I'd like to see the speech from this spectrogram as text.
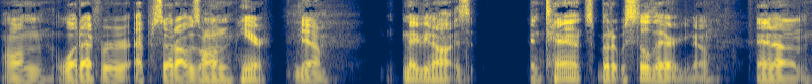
on whatever episode I was on here. Yeah. Maybe not as intense, but it was still there, you know. And um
